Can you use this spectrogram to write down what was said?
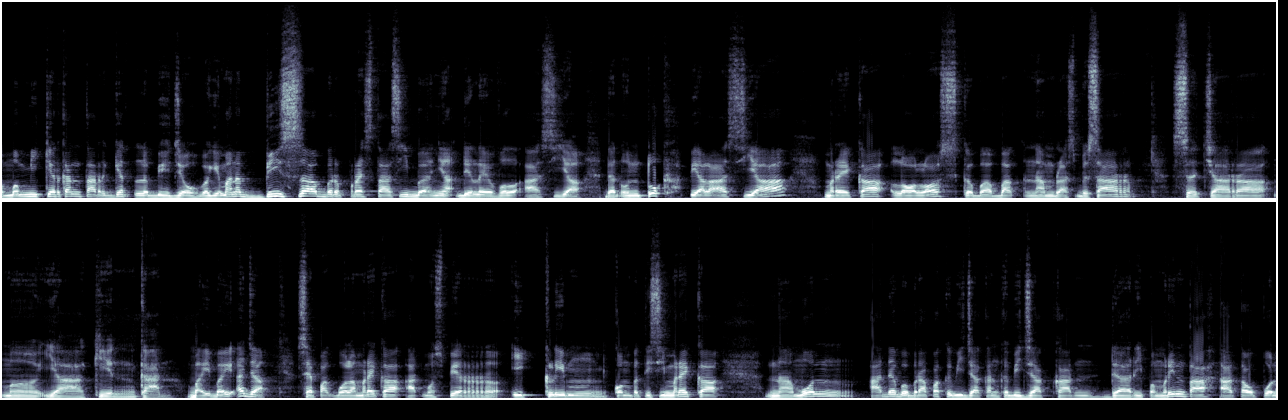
memikirkan target lebih jauh. Bagaimana bisa berprestasi banyak di level Asia. Dan untuk Piala Asia mereka lolos ke babak 16 besar secara meyakinkan. Baik-baik aja sepak bola mereka atmosfer iklim kompetisi mereka namun ada beberapa kebijakan-kebijakan dari pemerintah ataupun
